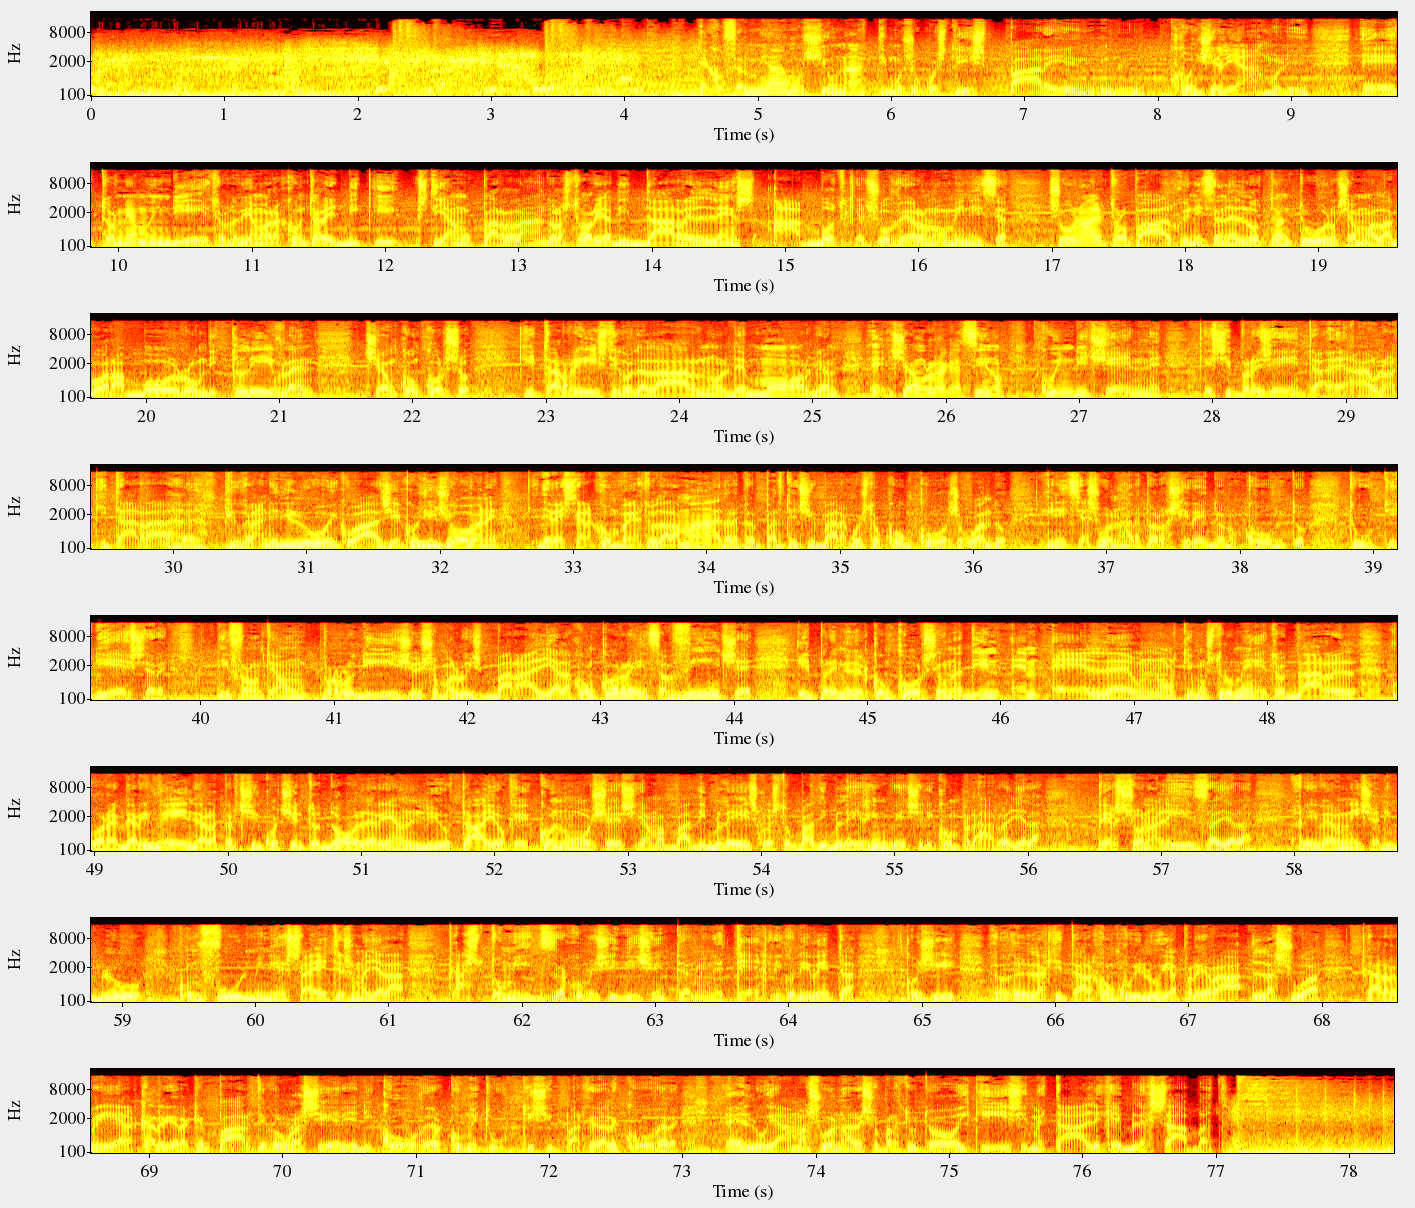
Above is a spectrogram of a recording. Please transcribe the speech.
Ecco, fermiamoci un attimo su questi spari, congeliamoli e torniamo indietro. Dobbiamo raccontare di chi stiamo parlando. La storia di Darrell Lance Abbott, che è il suo vero nome, inizia su un altro palco, inizia nell'81, siamo all'Agora Ballroom di Cleveland, c'è un concorso chitarristico dell'Arnold e Morgan e c'è un ragazzino quindicenne che si presenta, e ha una chitarra eh, più grande di lui quasi, è così giovane che deve essere accompagnato dalla madre per partire partecipare a questo concorso. Quando inizia a suonare però si rendono conto tutti di essere di fronte a un prodigio, insomma lui sbaraglia la concorrenza, vince. Il premio del concorso è una Dean ML, un ottimo strumento. Darrell vorrebbe rivenderla per 500 dollari a un liutaio che conosce, si chiama Buddy Blaze. Questo Buddy Blaze invece di comprarla gliela personalizza, gliela rivernicia di blu con fulmini e saette, insomma gliela customizza come si dice in termine tecnico, diventa così eh, la chitarra con cui lui aprirà la sua carriera, carriera che parte con una serie di cover, come tutti si parte dalle cover, e lui ama suonare soprattutto i Kiss, i Metallica, i Black Sabbath.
